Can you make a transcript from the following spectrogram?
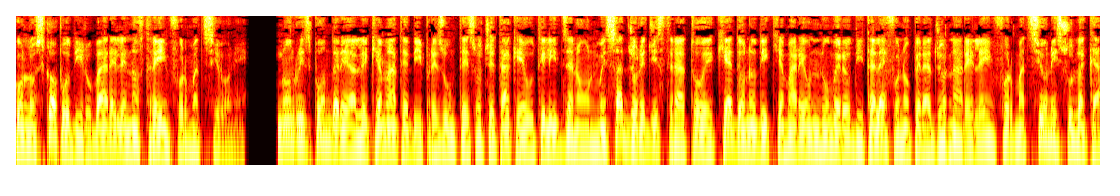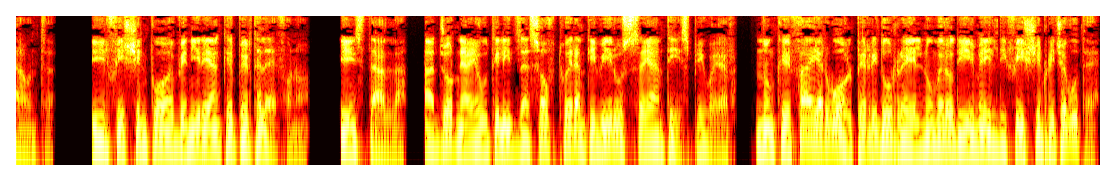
con lo scopo di rubare le nostre informazioni. Non rispondere alle chiamate di presunte società che utilizzano un messaggio registrato e chiedono di chiamare un numero di telefono per aggiornare le informazioni sull'account. Il phishing può avvenire anche per telefono. Installa, aggiorna e utilizza software antivirus e anti-spyware, nonché firewall per ridurre il numero di email di phishing ricevute.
